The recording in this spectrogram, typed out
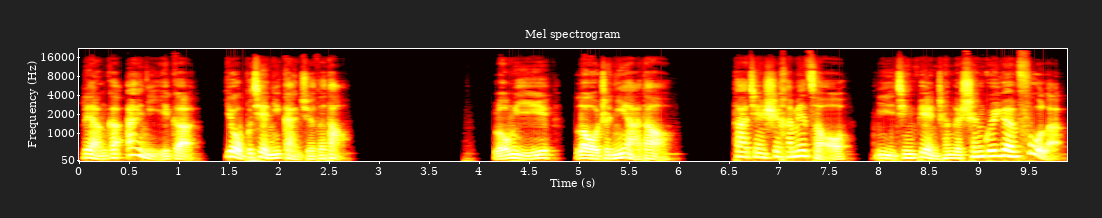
两个爱你一个。”又不见你感觉得到。龙姨搂着尼亚道：“大剑师还没走，你已经变成个深闺怨妇了。”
